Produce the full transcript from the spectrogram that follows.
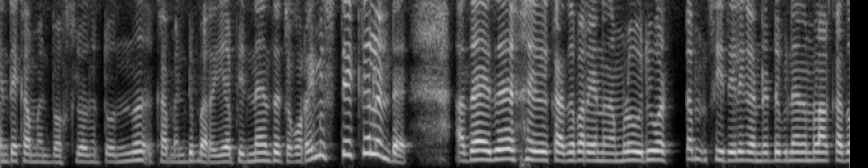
എന്റെ കമന്റ് ബോക്സിൽ വന്നിട്ട് ഒന്ന് കമന്റും പറയുക. പിന്നെ എന്താ വെച്ചാൽ കുറേ മിസ്റ്റേക്കുകളുണ്ട് അതായത് കഥ പറയണത് നമ്മൾ ഒരു വട്ടം സീരിയൽ കണ്ടിട്ട് പിന്നെ നമ്മൾ ആ കഥ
